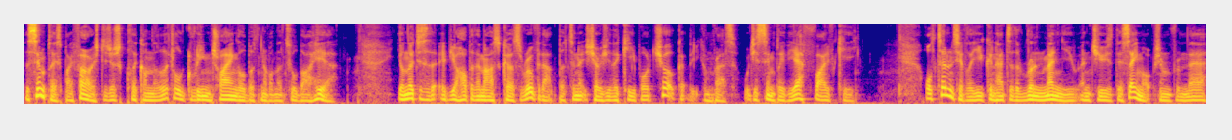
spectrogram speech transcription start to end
The simplest by far is to just click on the little green triangle button up on the toolbar here. You'll notice that if you hover the mouse cursor over that button, it shows you the keyboard shortcut that you can press, which is simply the F5 key. Alternatively, you can head to the Run menu and choose the same option from there,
